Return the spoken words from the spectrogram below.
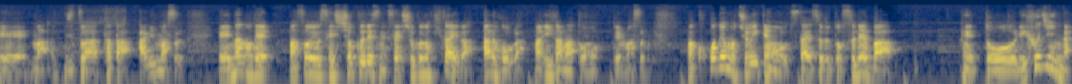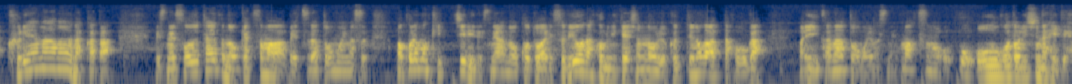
えー、まあ、実は多々あります。えー、なので、まあ、そういう接触ですね、接触の機会がある方が、まあ、いいかなと思っています。まあ、ここでも注意点をお伝えするとすれば、えっと、理不尽なクレーマーのような方ですね、そういうタイプのお客様は別だと思います。まあ、これもきっちりですね、あの、お断りするようなコミュニケーション能力っていうのがあった方が、まあ、いいかなと思いますね。まあ、その、大ごとにしないで、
